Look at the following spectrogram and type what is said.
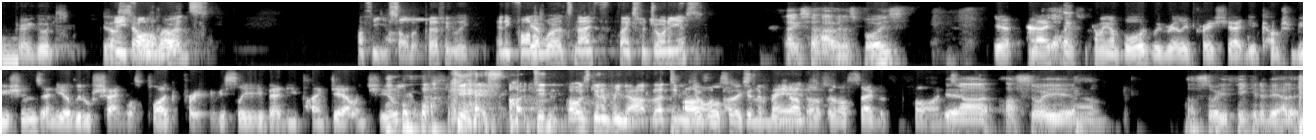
Very good. Did I Any final well? words? I think you sold it perfectly. Any final Yep. words, Nath? Thanks for joining us. Thanks for having us, boys. Yeah, Nate, Yeah. thanks for coming on board. We really appreciate your contributions and your little shameless plug previously about you playing Dowling Shield. yes, I didn't. I was going to bring that up. That didn't. I was on also going to bring me it up, but I thought I'll save it for fines. yeah, I, I saw you. Um, I saw you thinking about it.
